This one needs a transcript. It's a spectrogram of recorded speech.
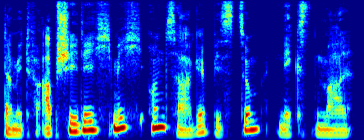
damit verabschiede ich mich und sage bis zum nächsten Mal.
